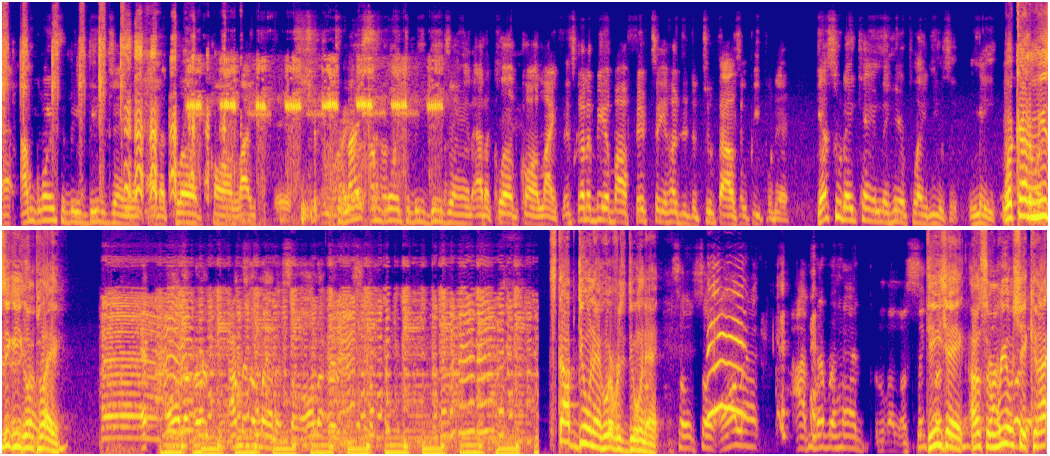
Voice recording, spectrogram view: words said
At, I'm going to be DJing at a club called Life. Tonight I'm going to be DJing at a club called Life. It's going to be about 1,500 to 2,000 people there. Guess who they came to hear play music? Me. What kind of music are you gonna play? All the urban. I'm in Atlanta, so all the urban. Stop doing that. Whoever's doing that. So, so all that. I've never had a- a DJ, on some real shit. Can I,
